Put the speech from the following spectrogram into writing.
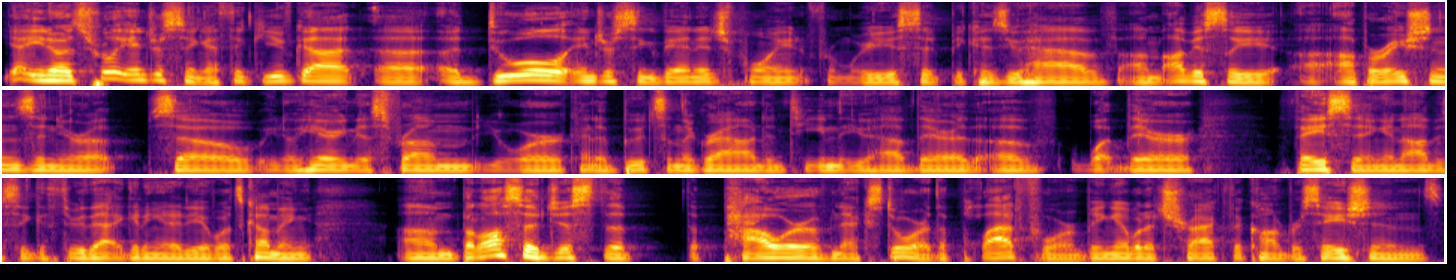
Yeah, you know, it's really interesting. I think you've got a, a dual interesting vantage point from where you sit because you have um, obviously uh, operations in Europe. So, you know, hearing this from your kind of boots on the ground and team that you have there of what they're facing, and obviously through that getting an idea of what's coming, um, but also just the the power of Nextdoor, the platform, being able to track the conversations,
